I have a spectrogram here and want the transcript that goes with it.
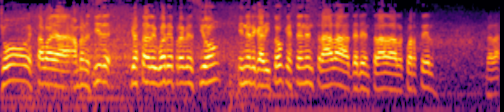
yo estaba amanecido, yo estaba de guardia de prevención en el garitón que está en la entrada, de la entrada al cuartel, ¿verdad?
